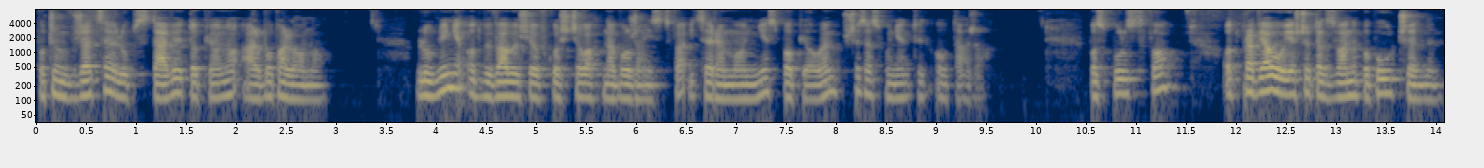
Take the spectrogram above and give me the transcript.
po czym w rzece lub stawie topiono albo palono. Lublinie odbywały się w kościołach nabożeństwa i ceremonie z popiołem przy zasłoniętych ołtarzach. Pospólstwo odprawiało jeszcze tak zwane popółczyny,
